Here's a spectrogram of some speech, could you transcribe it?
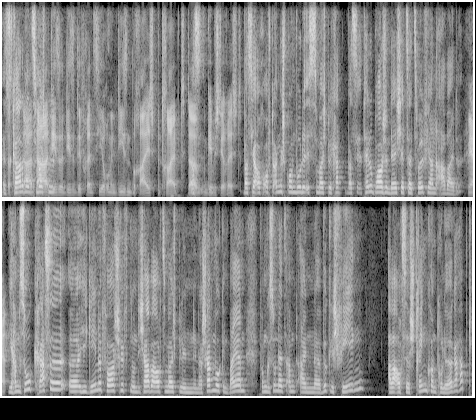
Es Dass gerade man da, zum da Beispiel- diese, diese Differenzierung in diesem Bereich betreibt, da Was- gebe ich dir recht. was ja auch oft angesprochen wurde, ist zum Beispiel gerade was die Tattoo-Branche, in der ich jetzt seit zwölf Jahren arbeite. Ja. Die haben so krasse äh, Hygienevorschriften und ich habe auch zum Beispiel in, in Aschaffenburg in Bayern vom Gesundheitsamt einen äh, wirklich fähigen, aber auch sehr strengen Kontrolleur gehabt.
